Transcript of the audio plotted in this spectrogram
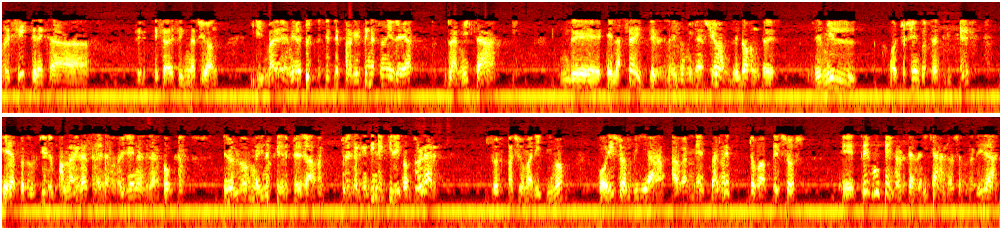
resisten esa, esa designación. Y madre para que tengas una idea, la mitad de el aceite, de la iluminación de Londres de 1836 era producido por la grasa de las ballenas de la boca de los nuevos marinos que despegaban. Entonces Argentina quiere controlar su espacio marítimo por eso envía a Bernet. Bernet toma pesos eh, tres buques norteamericanos, en realidad,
